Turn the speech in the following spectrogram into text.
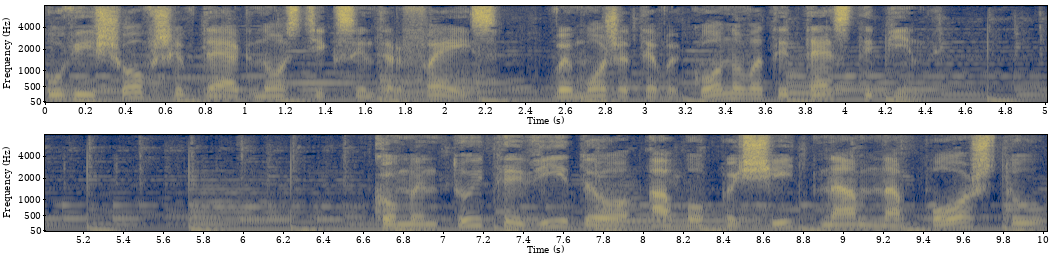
Увійшовши в Diagnostics Interface, ви можете виконувати тести Ping. Коментуйте відео або пишіть нам на пошту.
